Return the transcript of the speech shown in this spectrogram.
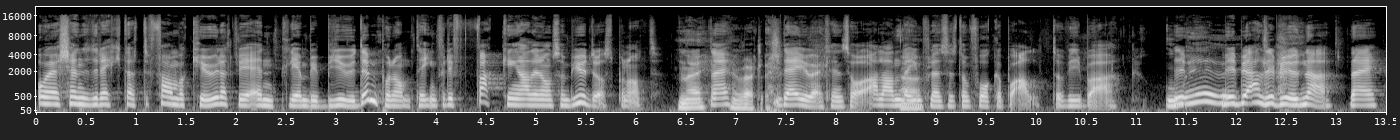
Och jag kände direkt att fan vad kul att vi äntligen blir bjuden på någonting. För det är fucking aldrig någon som bjuder oss på något. Nej, Nej, verkligen. det är ju verkligen så. Alla andra Ja. influencers de får åka på allt och vi bara... Vi, vi blir aldrig bjudna. Nej,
